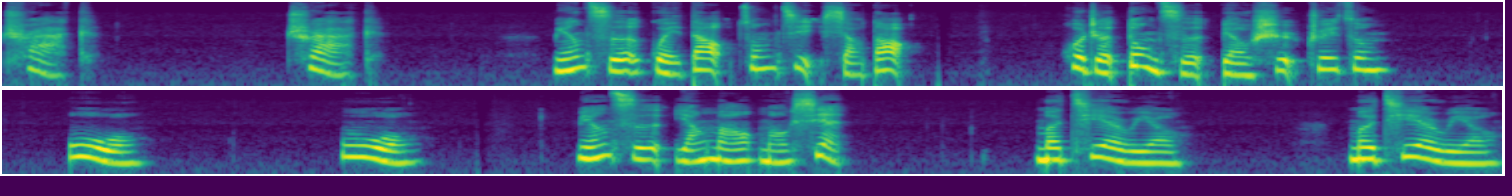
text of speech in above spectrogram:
track track 名词轨道踪迹小道，或者动词表示追踪。wool wool 名词羊毛毛线。material Material，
